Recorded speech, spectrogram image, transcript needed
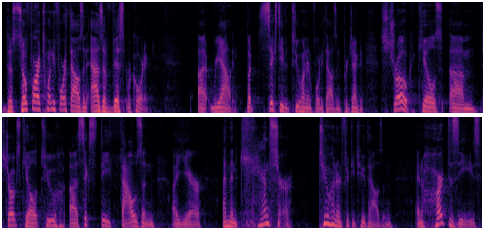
There's so far, 24,000 as of this recording. Uh, reality, but 60 to 240,000 projected. Stroke kills, um, strokes kill two, uh, 60,000 a year. And then cancer, 252,000. And heart disease,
